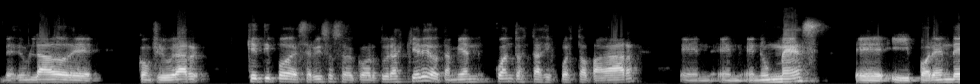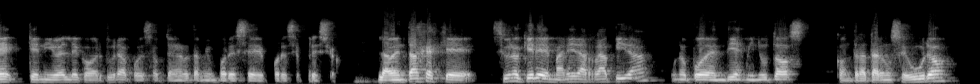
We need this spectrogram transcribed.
desde un lado de configurar qué tipo de servicios o de coberturas quiere o también cuánto estás dispuesto a pagar en, en un mes eh, y por ende qué nivel de cobertura puedes obtener también por ese, por ese precio. La ventaja es que si uno quiere de manera rápida, uno puede en 10 minutos contratar un seguro,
